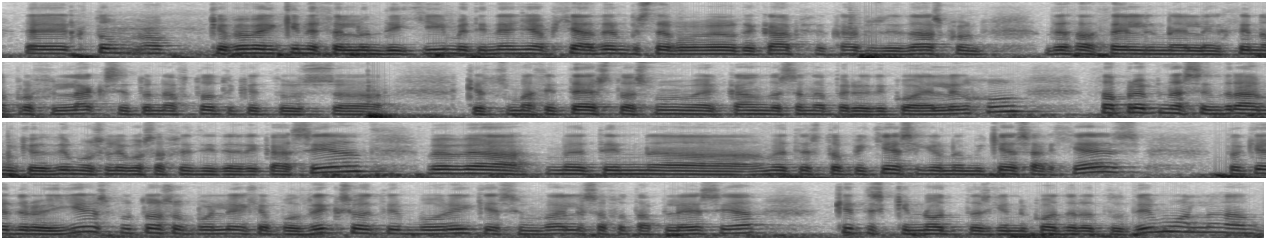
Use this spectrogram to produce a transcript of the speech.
ε, και βέβαια εκεί είναι θελοντική, με την έννοια πια δεν πιστεύω βέβαια ότι κάποιος διδάσκων δεν θα θέλει να ελεγχθεί, να προφυλάξει τον εαυτό του και τους, και τους μαθητές του, ας πούμε, κάνοντας ένα περιοδικό έλεγχο. Θα πρέπει να συνδράμει και ο Δήμος λίγο σε αυτή τη διαδικασία. Βέβαια με, την, με τις τοπικές υγειονομικές αρχές, το κέντρο υγείας που τόσο πολύ έχει αποδείξει ότι μπορεί και συμβάλλει σε αυτά τα πλαίσια και της κοινότητας γενικότερα του Δήμου αλλά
